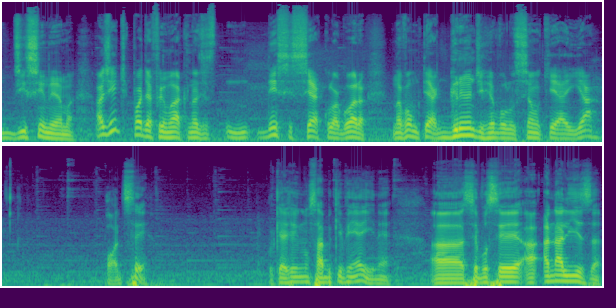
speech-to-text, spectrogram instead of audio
de cinema. A gente pode afirmar que nós, nesse século agora, nós vamos ter a grande revolução que é a IA? Pode ser. Porque a gente não sabe o que vem aí, né? Uh, se você uh, analisa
